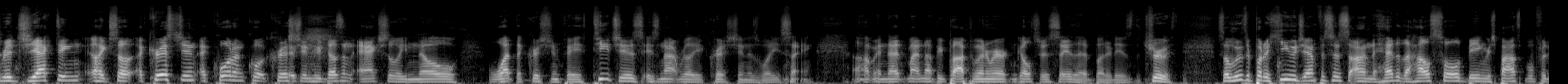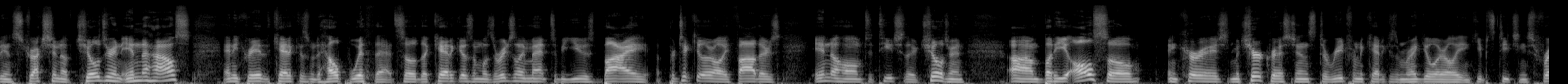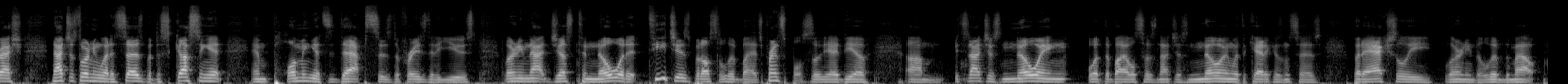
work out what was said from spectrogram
rejecting, like, so a Christian, a quote-unquote Christian who doesn't actually know what the Christian faith teaches is not really a Christian, is what he's saying. Um, and that might not be popular in American culture to say that, but it is the truth. So Luther put a huge emphasis on the head of the household being responsible for the instruction of children in the house, and he created the catechism to help with that. So the catechism was originally meant to be used by particularly fathers in the home to teach their children, um, but he also encouraged mature Christians to read from the catechism regularly and keep its teachings fresh, not just learning what it says, but discussing it and plumbing its depths is the phrase that he used. Learning not just to know what it teaches, but also live by its principles. So the idea of um, it's not just knowing what the Bible says, not just knowing what the catechism says, but actually learning to live them out.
